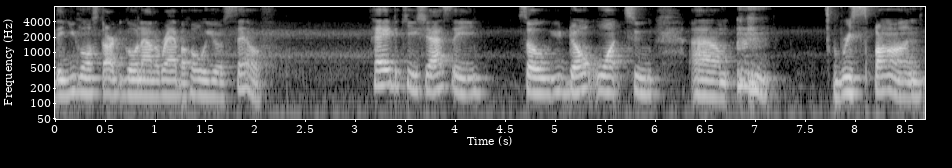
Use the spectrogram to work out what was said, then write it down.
Then you're going to start to go down a rabbit hole yourself. Hey, Dakisha, I see. So you don't want to um, respond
